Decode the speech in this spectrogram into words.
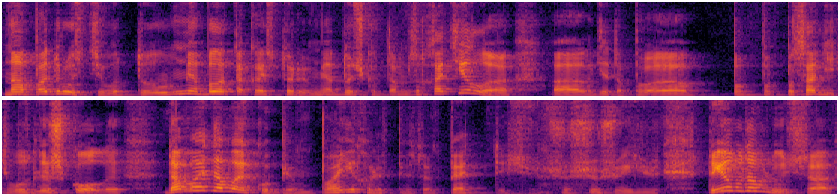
на подросте. Вот у меня была такая история. У меня дочка там захотела а, где-то по- посадить возле школы. Давай, давай купим. Поехали в питом. Пять тысяч. Шу-. Да я удивлюсь. А,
